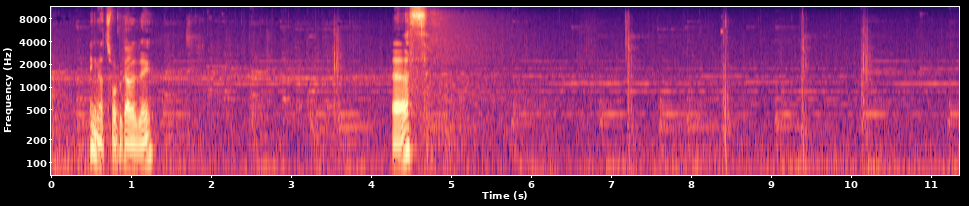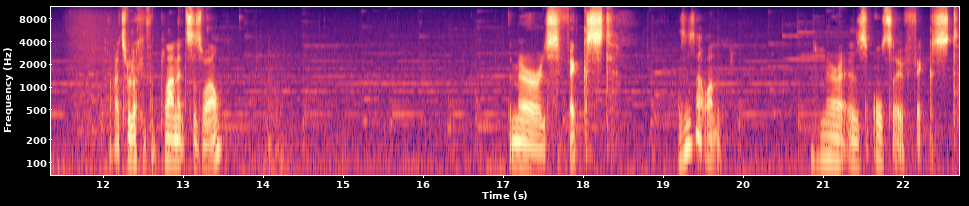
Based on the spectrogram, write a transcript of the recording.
I think that's what we've got to do. Earth. Alright, so we're looking for planets as well. The mirror is fixed. This is that one. The mirror is also fixed.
